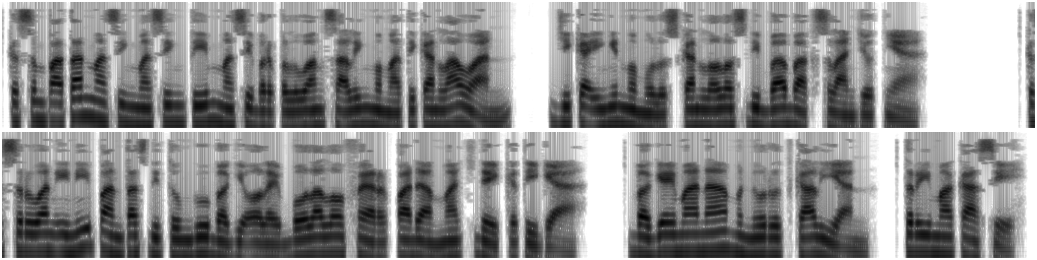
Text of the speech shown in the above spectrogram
Kesempatan masing-masing tim masih berpeluang saling mematikan lawan, jika ingin memuluskan lolos di babak selanjutnya. Keseruan ini pantas ditunggu bagi oleh bola lover pada matchday ketiga. Bagaimana menurut kalian? Terima kasih.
